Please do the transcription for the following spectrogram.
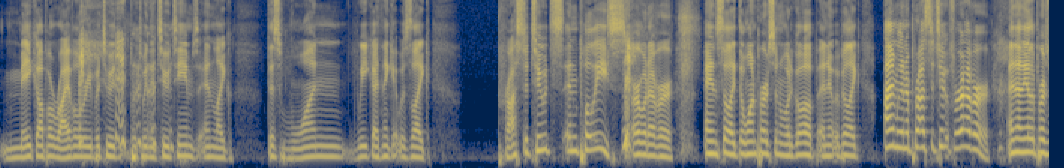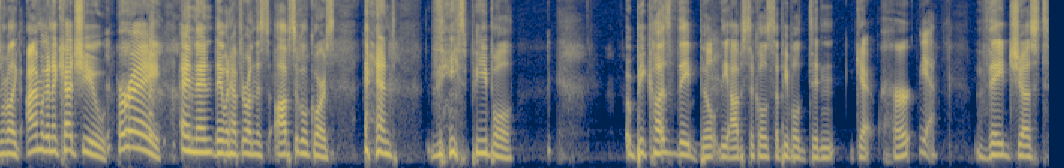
make up a rivalry between between the two teams. And like this one week, I think it was like prostitutes and police or whatever. and so like the one person would go up and it would be like, I'm gonna prostitute forever. And then the other person would be like, I'm gonna catch you. Hooray. and then they would have to run this obstacle course. And these people because they built the obstacles so people didn't get hurt, yeah. they just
